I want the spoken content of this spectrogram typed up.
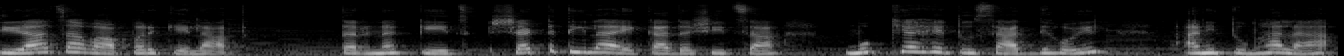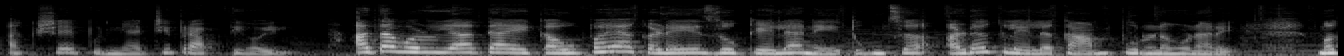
तिळाचा वापर केलात तर नक्कीच षटतिला एकादशीचा मुख्य हेतू साध्य होईल आणि तुम्हाला अक्षय पुण्याची प्राप्ती होईल. आता वळूया त्या एका उपायाकडे जो केल्याने तुमचं अडकलेलं काम पूर्ण होणार आहे. मग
